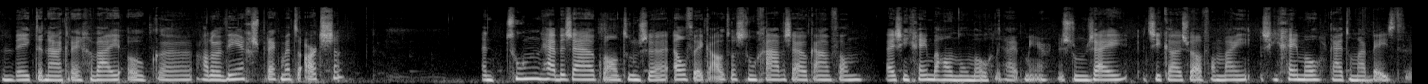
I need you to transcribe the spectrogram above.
een week daarna kregen wij ook, hadden we weer een gesprek met de artsen. En toen hebben zij ook wel, toen ze elf weken oud was, toen gaven zij ook aan van wij zien geen behandelmogelijkheid meer. Dus toen zei het ziekenhuis wel van wij zien geen mogelijkheid om haar beter,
